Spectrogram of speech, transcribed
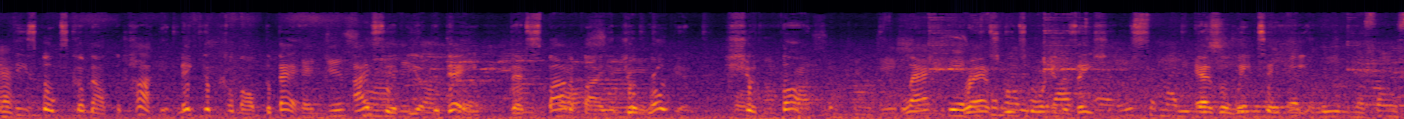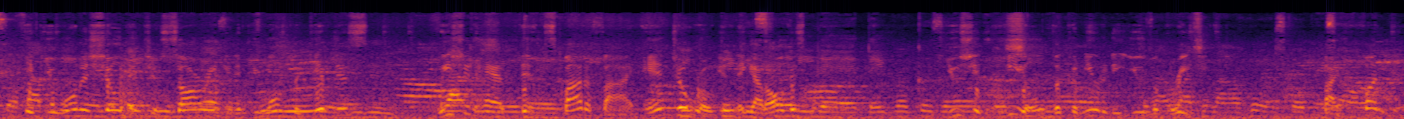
Make these folks come out the pocket. Make them come out the bag. I said the other day that Spotify and Joe Rogan should fund black grassroots organizations as a way to heal. believe in the same stuff I If you want to show that you're sorry and if you want forgiveness, we should have them, Spotify and Joe Rogan. They got all this money. it's funny that they workers You should heal the community you've agreed watching our horoscope and by funding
